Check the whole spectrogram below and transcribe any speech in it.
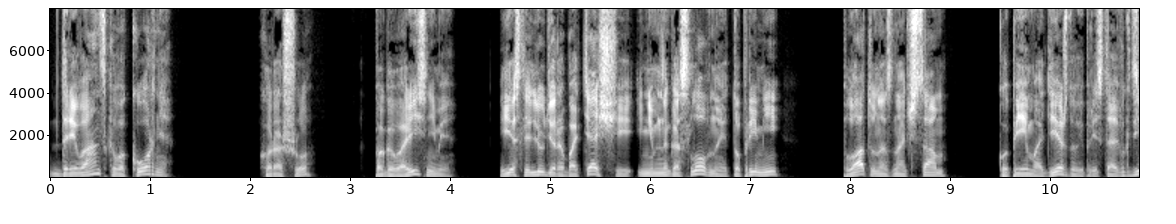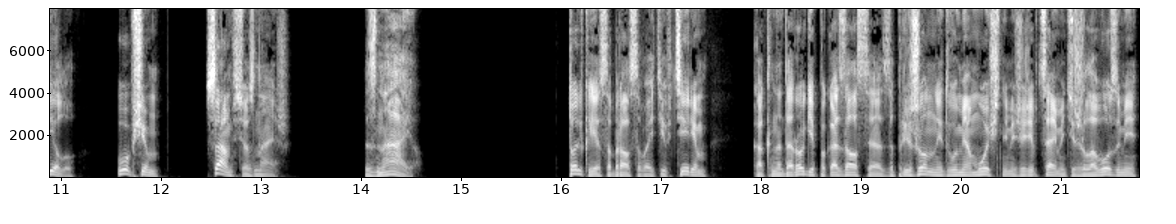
Древанского корня. Хорошо. Поговори с ними. Если люди работящие и немногословные, то прими. Плату назначь сам. Купи им одежду и приставь к делу. В общем, сам все знаешь. Знаю. Только я собрался войти в терем, как на дороге показался запряженный двумя мощными жеребцами-тяжеловозами,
